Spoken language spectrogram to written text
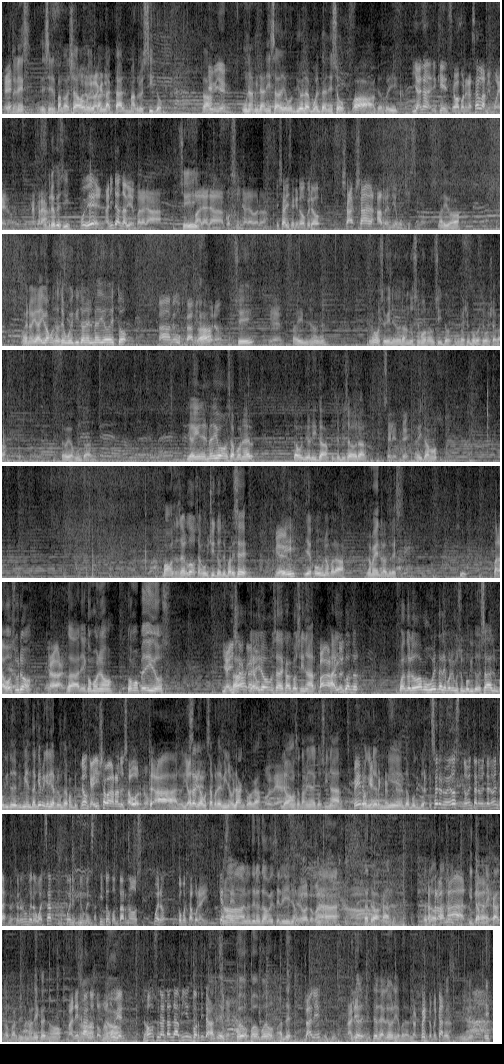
¿Eh? Lo tenés. Es el pan rallado, No, el pan no. lactal, más gruesito. Qué bien. Una milanesa de bondiola envuelta en eso. ¡Ah, qué rico! ¿Y Ana, quién se va a poner a hacerla? Me muero. Una crack. Yo creo que sí. Muy bien. Anita anda bien para la, Sí. para la cocina, la verdad. Ella dice que no, pero ya, ya ha aprendido muchísimo. Ahí va. Bueno, y ahí vamos a hacer un huequito en el medio de esto. Ah, me gusta, mira qué bueno. Sí. Bien. Ahí, mirá, ¿eh? Mirá cómo se viene dorando ese morroncito. Se me cayó un poco de cebolla acá. La voy a juntar. Y ahí en el medio vamos a poner la bondiolita que se empieza a dorar. Excelente. Ahí estamos. Vamos a hacer dos sanguchitos, ¿te parece? Bien. Ahí, y dejo uno para... No me entran tres. ¿Para vos uno? Claro. Dale, cómo no. Tomo pedidos. Y ahí Ah, ya, claro. Y ahí lo vamos a dejar cocinar. Va Ahí el- cuando, cuando lo damos vuelta le ponemos un poquito de sal, un poquito de pimienta. ¿Qué me quería preguntar, Juanpi? No, que ahí ya va agarrando el sabor, ¿no? Claro, y ahora Sí. le vamos a poner vino blanco acá. Muy bien. Y lo vamos a terminar de cocinar. Pero un poquito de pimienta, un poquito... 092 90 90 90 es nuestro número de WhatsApp. Nos pueden escribir un mensajito, contarnos, bueno, cómo está por ahí. ¿Qué hace? No, no te lo tomes el vino. Se lo va a tomar. Nah, Está trabajando. Está Estás trabajando y- está claro. manejando aparte. Si maneja, no. Maneja, no, toma. Muy bien. Nos vamos a una tanda bien cortita. Antes, Decime. puedo, puedo, puedo. Antes. Dale. Esto, Dale. es- esto es la gloria para mí. Perfecto, me encanta.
